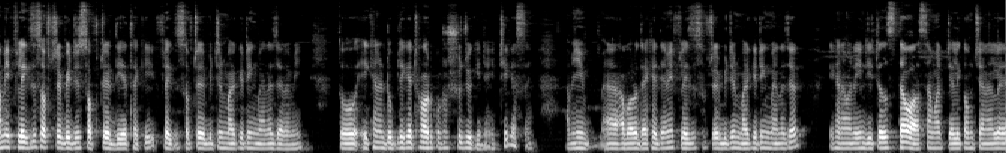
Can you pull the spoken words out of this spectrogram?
আমি ফ্লেক্সি সফটওয়্যার বিটির সফটওয়্যার দিয়ে থাকি। ফ্লেক্সি সফটওয়্যার বিটির মার্কেটিং ম্যানেজার আমি। তো এখানে ডুপ্লিকেট হওয়ার কোনো সুযোগই নেই, ঠিক আছে? আমি আবারও দেখাই দিই, আমি ফ্লেক্সি সফটওয়্যার বিটির মার্কেটিং ম্যানেজার এখানে আমার ইন ডিটেলস দেওয়া আছে, আমার টেলিকম চ্যানেলে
